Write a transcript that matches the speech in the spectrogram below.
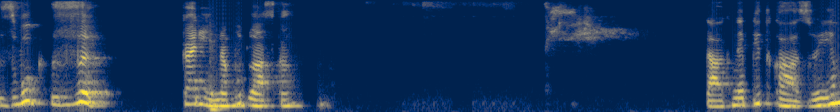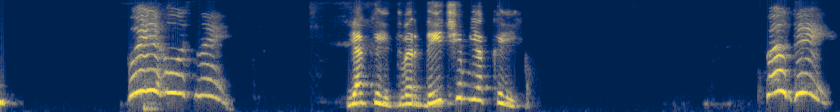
звук з. Каріна, будь ласка. Так, не підказуємо. Приголосний. Який? Твердий чи м'який? Твердий.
